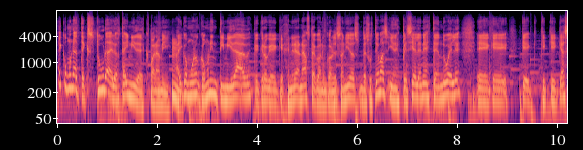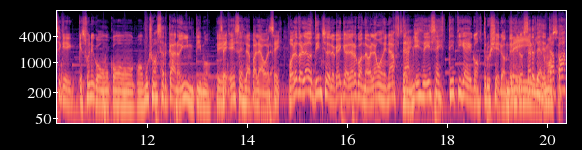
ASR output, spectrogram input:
hay como una textura de los Tiny Desk para mí. Mm. Hay como, un- como una intimidad que creo que, que genera Nafta con, con el sonido de sus temas y en especial en este, en Duele, eh, que, que, hace que, suene como, como- como mucho más cercano, íntimo. Eh, Sí. Esa es la palabra. Sí. Por otro lado, Tincho, de lo que hay que hablar cuando hablamos de Nafta es de esa estética que construyeron, desde los artes de tapa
